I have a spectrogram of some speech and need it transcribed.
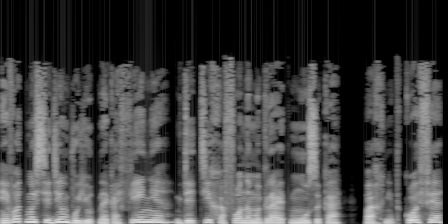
И вот мы сидим в уютной кофейне, где тихо фоном играет музыка, пахнет кофе,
